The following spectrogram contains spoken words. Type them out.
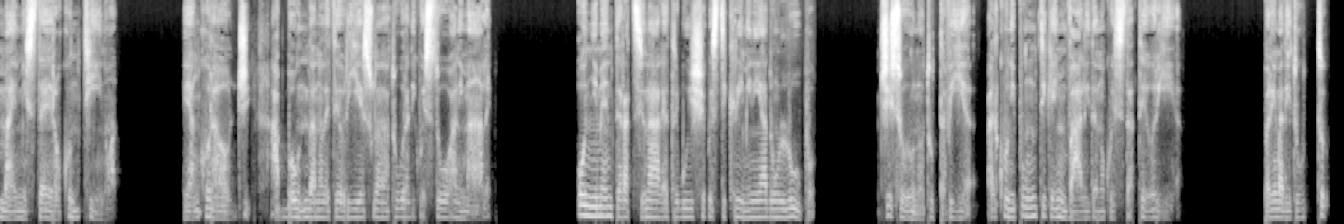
ma il mistero continua. E ancora oggi abbondano le teorie sulla natura di questo animale. Ogni mente razionale attribuisce questi crimini ad un lupo. Ci sono, tuttavia, alcuni punti che invalidano questa teoria. Prima di tutto,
